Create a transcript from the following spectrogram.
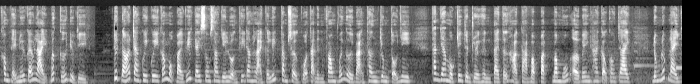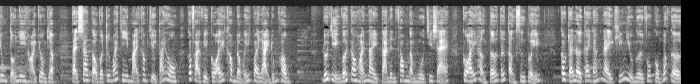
không thể níu kéo lại bất cứ điều gì. Trước đó, Trang Quy Quy có một bài viết gây xôn xao dư luận khi đăng lại clip tâm sự của Tạ Đình Phong với người bạn thân Dung Tổ Nhi. Tham gia một chương trình truyền hình, tài tử họ Tạ bộc bạch mong muốn ở bên hai cậu con trai. Đúng lúc này, Dung Tổ Nhi hỏi dồn dập, tại sao cậu và Trương Bá Chi mãi không chịu tái hôn, có phải vì cô ấy không đồng ý quay lại đúng không? Đối diện với câu hỏi này, Tạ Đình Phong ngậm ngùi chia sẻ, cô ấy hận tớ tới tận xương tủy. Câu trả lời cay đắng này khiến nhiều người vô cùng bất ngờ,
